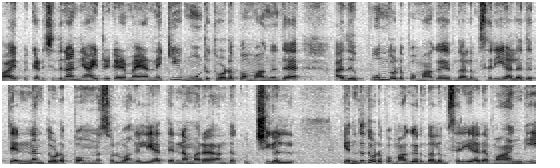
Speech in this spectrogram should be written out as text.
வாய்ப்பு கிடைச்சதுன்னா ஞாயிற்றுக்கிழமை அன்னைக்கு மூன்று தொடப்பம் வாங்குங்க. அது பூந்தொடப்பமாக இருந்தாலும் சரி அல்லது தென்னந்தொடப்பம்னு சொல்லுவாங்க இல்லையா? தென்னை மர அந்த குச்சிகள். எந்த தொடப்பமாக இருந்தாலும் சரி அதை வாங்கி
